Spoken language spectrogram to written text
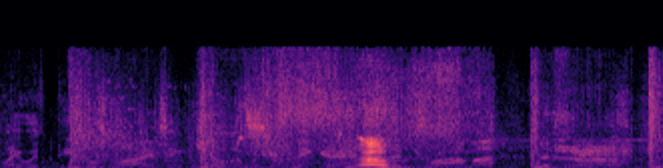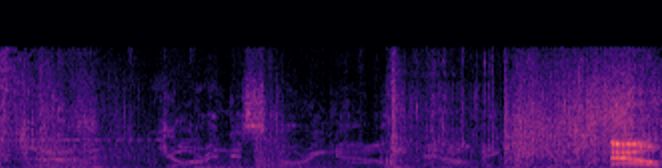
Play with people's lives and kill them when you think it adds Oh. the drama? You're in this story now, and I'll make you. Ow.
